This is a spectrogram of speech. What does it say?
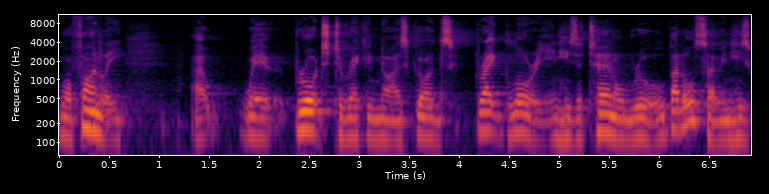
Well, finally, uh, we're brought to recognise God's great glory in his eternal rule, but also in his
